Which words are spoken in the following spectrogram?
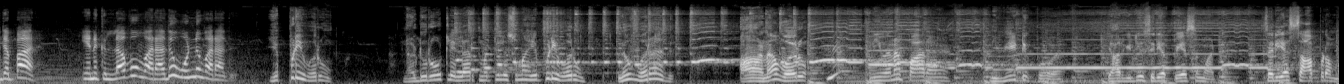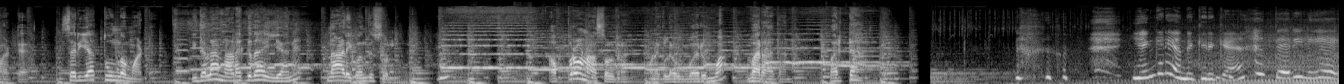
இத பார் எனக்கு லவ்வும் வராது ஒண்ணும் வராது. எப்படி வரும்? நடு ரோட்ல எல்லாருக்கும் மத்தியில சொன்னா எப்படி வரும்? லவ் வராது. ஆனா வரும். நீ வேணா பாரு. நீ வீட்டுக்கு போவ. யார்கிட்டயும் சரியா பேச மாட்டேன் சரியா சாப்பிட மாட்டேன் சரியா தூங்க மாட்டேன் இதெல்லாம் நடக்குதா இல்லையான்னு நாளைக்கு வந்து சொல்லு. அப்புறம் நான் சொல்றேன். உனக்கு லவ் வருமா? வராதான்னு. வரட்டா? எங்கடி அந்த கிறுக்க? தெரியலையே.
